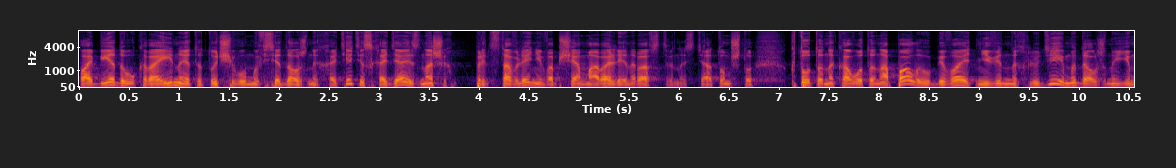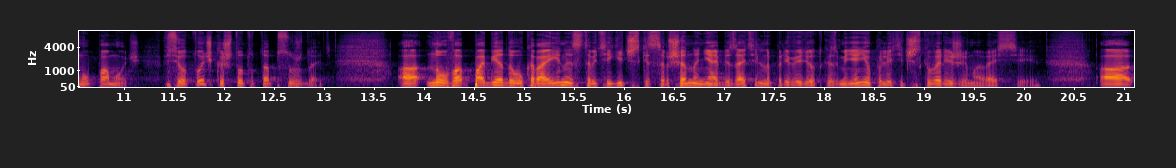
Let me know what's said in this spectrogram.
Победа Украины – это то, чего мы все должны хотеть, исходя из наших представлений вообще о морали и нравственности, о том, что кто-то на кого-то напал и убивает невинных людей, и мы должны ему помочь. Все, точка, что тут обсуждать. А, но победа Украины стратегически совершенно не обязательно приведет к изменению политического режима России. А,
